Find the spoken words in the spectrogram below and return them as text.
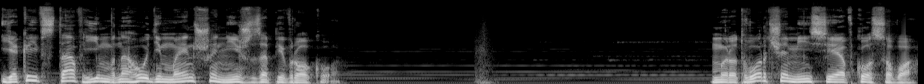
який встав їм в нагоді менше ніж за півроку. Миротворча місія в Косово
